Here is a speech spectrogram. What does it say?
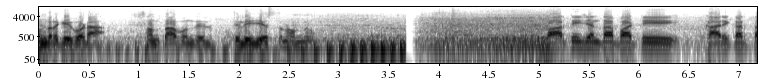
అందరికీ కూడా సంతాపం తెలి తెలియజేస్తున్నాం మేము. భారతీయ జనతా పార్టీ కార్యకర్త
